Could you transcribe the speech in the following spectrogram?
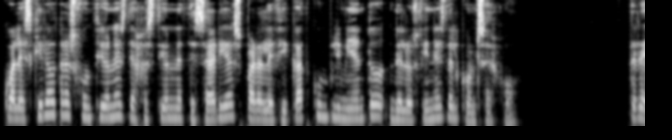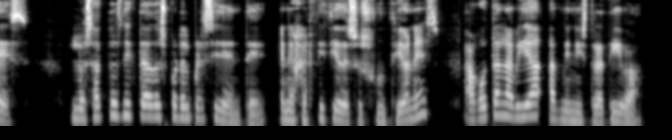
Cualesquiera otras funciones de gestión necesarias para el eficaz cumplimiento de los fines del Consejo. 3. Los actos dictados por el presidente en ejercicio de sus funciones agotan la vía administrativa,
